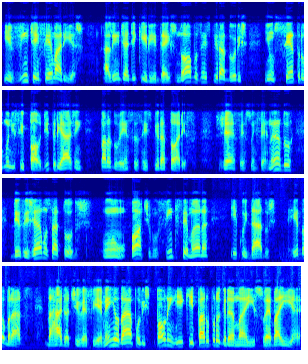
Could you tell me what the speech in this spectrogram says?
e 20 enfermarias, além de adquirir 10 novos respiradores e um centro municipal de triagem para doenças respiratórias. Jefferson e Fernando, desejamos a todos um ótimo fim de semana e cuidados redobrados. Da Rádio Ativa FM em Eunápolis, Paulo Henrique para o programa Isso é Bahia.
